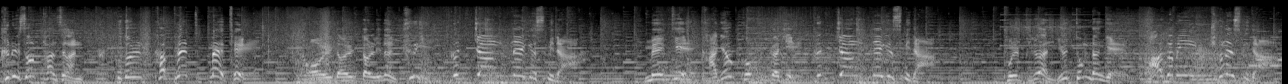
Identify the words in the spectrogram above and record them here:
그래서 탄생한 흑구들 카펫 매트. 덜덜 떨리는 추위 끝장내겠습니다. 매트의 가격 거품까지 끝장내겠습니다. 불필요한 유통 단계 과감히 쳐냈습니다.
